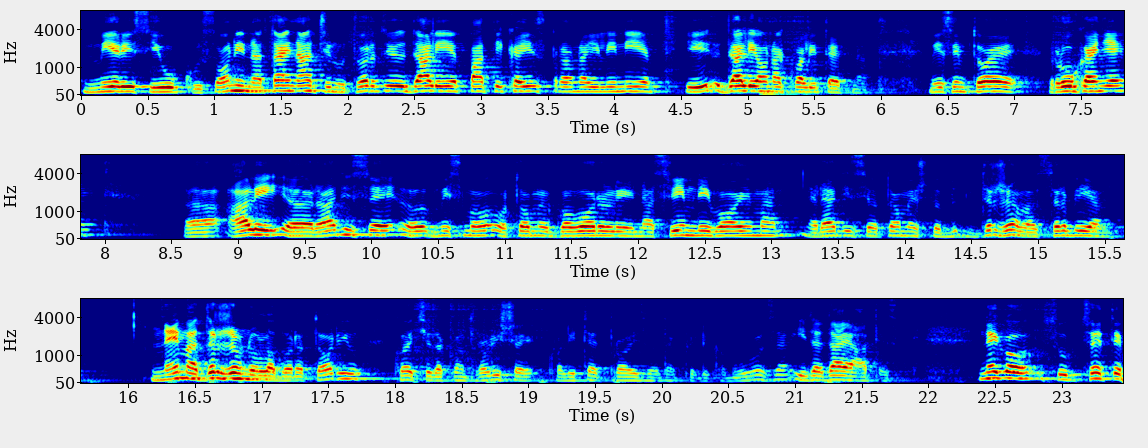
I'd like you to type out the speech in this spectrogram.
miris i ukus. Oni na taj način utvrđuju da li je patika ispravna ili nije i da li je ona kvalitetna. Mislim, to je ruganje, ali radi se, mi smo o tome govorili na svim nivoima, radi se o tome što država Srbija nema državnu laboratoriju koja će da kontroliše kvalitet proizvoda prilikom uvoza i da daje ateste. Nego su sve te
